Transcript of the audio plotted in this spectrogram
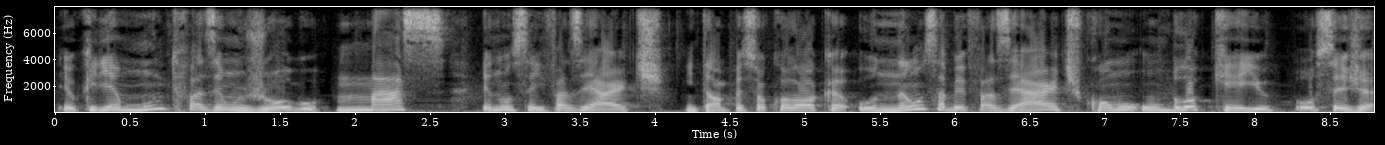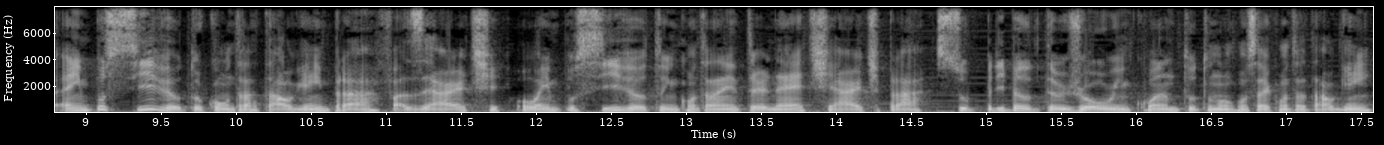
Eu queria muito fazer um jogo, mas eu não sei fazer arte. Então a pessoa coloca o não saber fazer arte como um bloqueio. Ou seja, é impossível tu contratar alguém para fazer arte, ou é impossível tu encontrar na internet arte para suprir pelo teu jogo enquanto tu não consegue contratar alguém.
